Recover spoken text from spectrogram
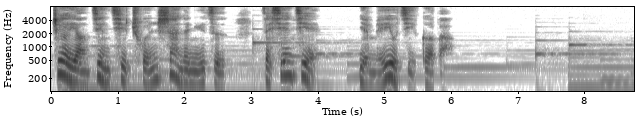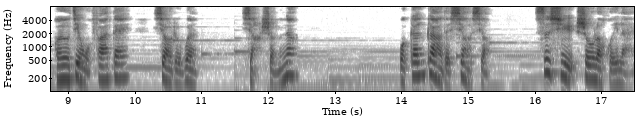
这样静气纯善的女子，在仙界也没有几个吧？朋友见我发呆，笑着问：“想什么呢？”我尴尬的笑笑，思绪收了回来。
